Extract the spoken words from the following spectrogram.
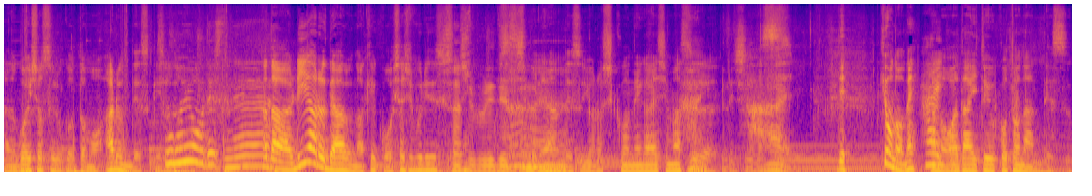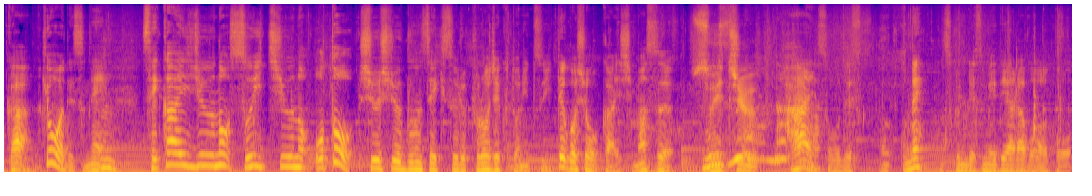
あのご一緒することもあるんですけれどそのようですね。ただリアルで会うのは結構お久しぶりです、ね、久しぶりです、ね、久しぶりなんですよろしくお願いします、はい、嬉しいです、はい、で今日のね、はい、あの話題ということなんですが今日はですね、うん、世界中の水中の音を収集分析するプロジェクトについてご紹介します。水中。はいそうです。ねスクリーンレスメディアラボはこ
